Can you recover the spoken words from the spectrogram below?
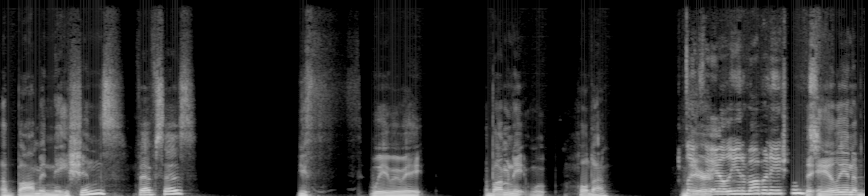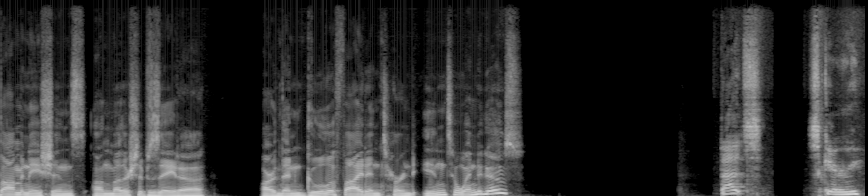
abominations. Fev says. You th- wait, wait, wait. Abominate. Hold on. Like They're- the alien abominations. the alien abominations on Mothership Zeta are then ghoulified and turned into Wendigos. That's scary.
